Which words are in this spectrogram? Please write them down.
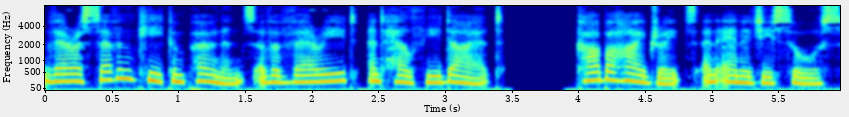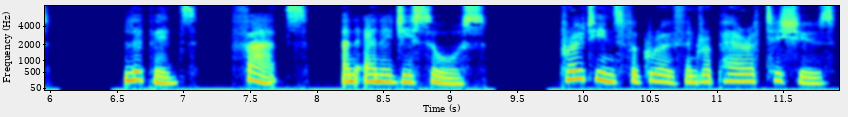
There are seven key components of a varied and healthy diet carbohydrates, an energy source, lipids, fats, an energy source, proteins for growth and repair of tissues,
